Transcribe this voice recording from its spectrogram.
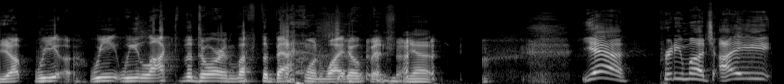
Yep. We we we locked the door and left the back one wide open. yeah. Yeah, pretty much. I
